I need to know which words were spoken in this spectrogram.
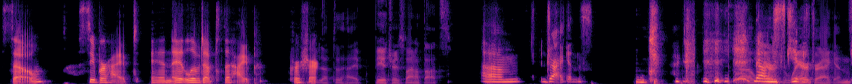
So, super hyped, and it lived up to the hype for sure. Lives Up to the hype. Beatrice, final thoughts. um, dragons. Uh, no, where, I'm just kidding. Where dragons?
